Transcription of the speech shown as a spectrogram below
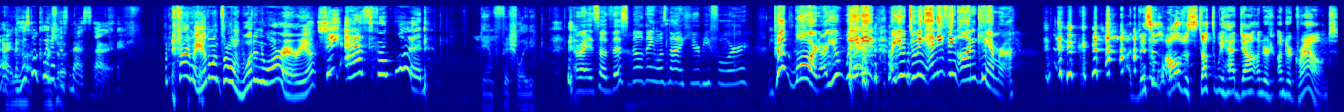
All right, now who's gonna clean up this mess? All right. What are you talking about? You're the one throwing wood into our area. She asked for wood. Damn fish lady. All right, so this building was not here before. Good lord, are you waiting? Are you doing anything on camera? Uh, This is all just stuff that we had down under underground.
